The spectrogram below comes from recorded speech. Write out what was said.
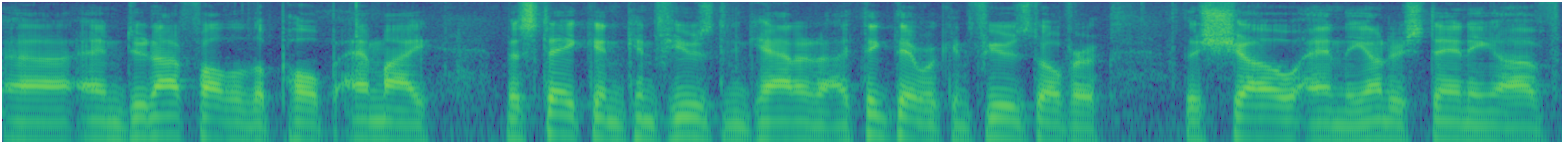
uh, and do not follow the Pope. Am I mistaken? Confused in Canada? I think they were confused over the show and the understanding of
